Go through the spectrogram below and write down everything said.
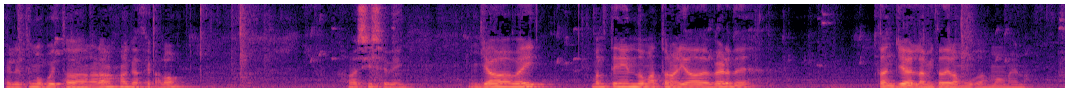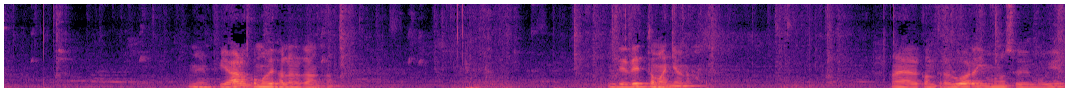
que les tengo puesta naranja, que hace calor. A ver si se ven. Ya veis, van teniendo más tonalidades verdes. Están ya en la mitad de la muda, más o menos. Fijaros cómo deja la naranja. Desde esta mañana. El contraluz ahora mismo no se ve muy bien.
